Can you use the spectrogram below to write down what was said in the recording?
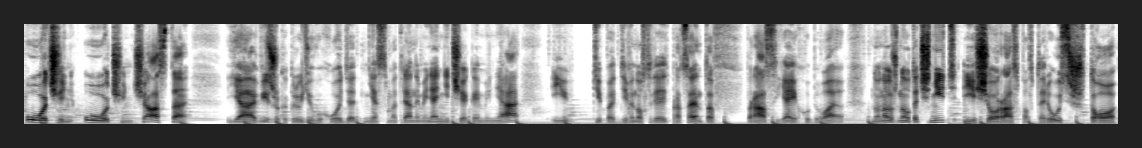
очень-очень часто я вижу, как люди выходят, несмотря на меня, не чекая меня, и типа 99% раз я их убиваю. Но нужно уточнить, еще раз повторюсь, что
